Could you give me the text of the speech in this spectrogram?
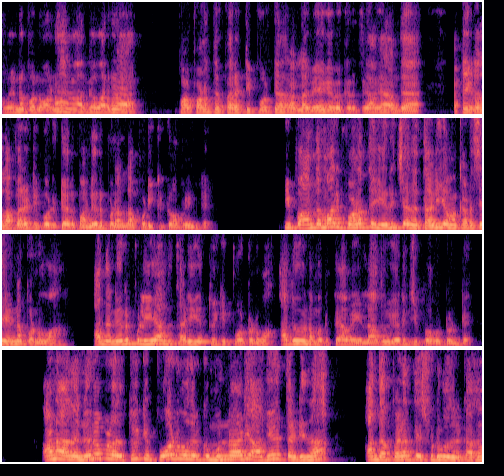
அவன் என்ன பண்ணுவான்னா அங்கே வர்ற ப- பணத்தை பரட்டி போட்டு அதை நல்லா வேக வைக்கிறதுக்காக அந்த கட்டைகள் எல்லாம் பரட்டி போட்டுட்டே இருப்பான். நெருப்பு நல்லா பிடிக்கட்டும் அப்படின்ட்டு. இப்போ அந்த மாதிரி பணத்தை எரிச்சு அந்த தடியை அவன் கடைசியாக என்ன பண்ணுவான்? அந்த நெருப்புலயே அந்த தடியை தூக்கி போட்டுடுவான். அதுவும் நமக்கு தேவையில்லை அதுவும் எரிஞ்சு போகட்டும்ட்டு ஆனா அந்த நெருப்புல தூக்கி போடுவதற்கு முன்னாடி அதே தடி தான் அந்த பிணத்தை சுடுவதற்காக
